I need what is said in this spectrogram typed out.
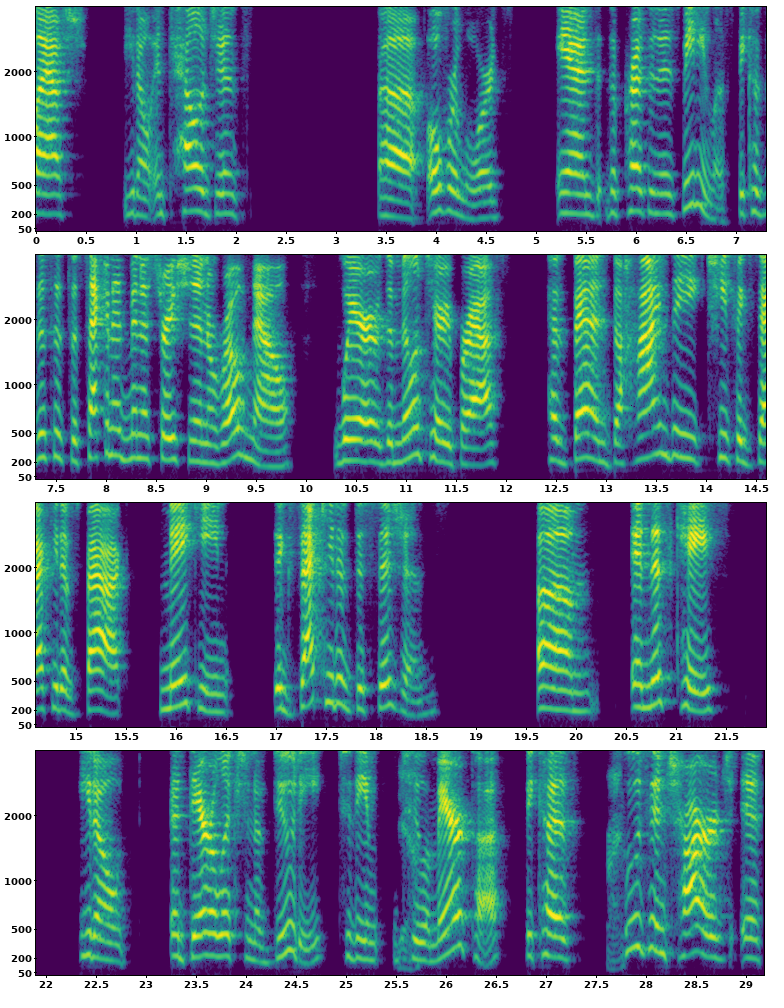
slash you know intelligence uh, overlords and the president is meaningless because this is the second administration in a row now where the military brass have been behind the chief executive's back making executive decisions um, in this case you know a dereliction of duty to the yeah. to america because right. who's in charge if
